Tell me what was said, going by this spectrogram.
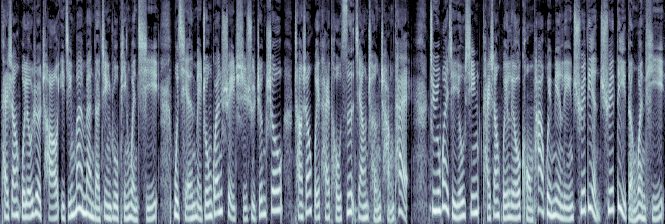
台商回流热潮已经慢慢的进入平稳期，目前美中关税持续征收，厂商回台投资将成常态。至于外界忧心台商回流恐怕会面临缺电、缺地等问题，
